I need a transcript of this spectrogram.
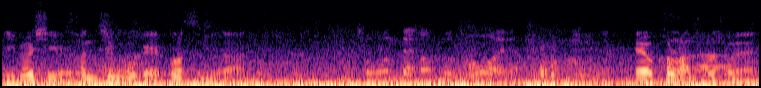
이것이 선진국의 버스입니다. 좋은데 너무 더워요. 에어컨을 안 틀어주네.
